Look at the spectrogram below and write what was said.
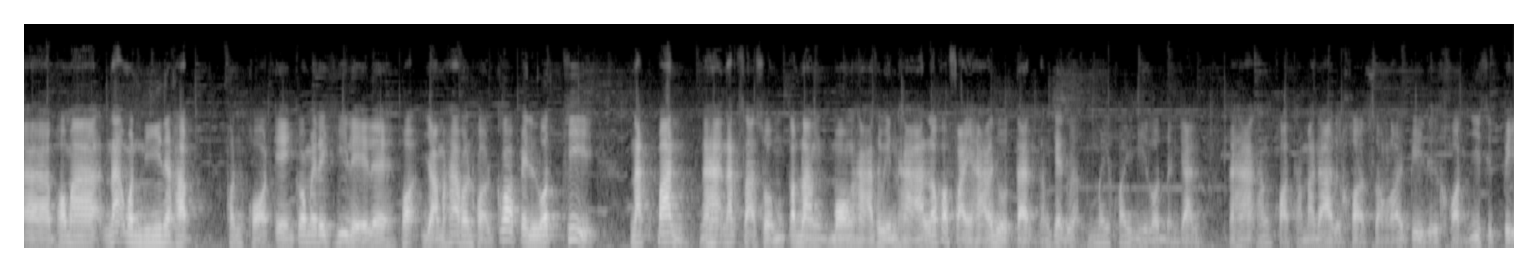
อพอมาณวันนี้นะครับคอนคอร์ดเองก็ไม่ได้ขี้เหร่เลย เพราะยามาฮ่าคอนคอร์ดก็เป็นรถที่นักปั้นนะฮะนักสะสมกำลังมองหาทวินหา แล้วก็ใฝ่หากันอยู่แต่สังเกตว่าไม่ค่อยมีรถเหมือนกัน นะฮะทั้งคอร์ดธรรมดาหรือคอร์ด200 ปี หรือคอร์ด20 ปี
